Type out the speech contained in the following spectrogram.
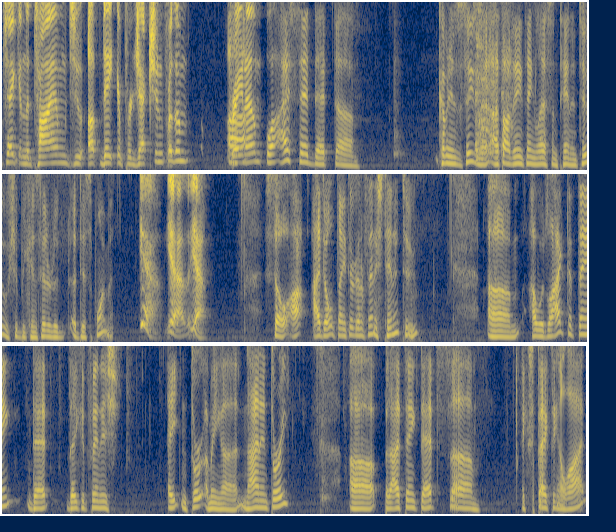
taken the time to update your projection for them? Uh, well, I said that um, coming into the season, I thought anything less than ten and two should be considered a, a disappointment. Yeah, yeah, yeah. So I, I don't think they're going to finish ten and two. Um, I would like to think that they could finish eight and three. I mean uh, nine and three. Uh, but I think that's um, expecting a lot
